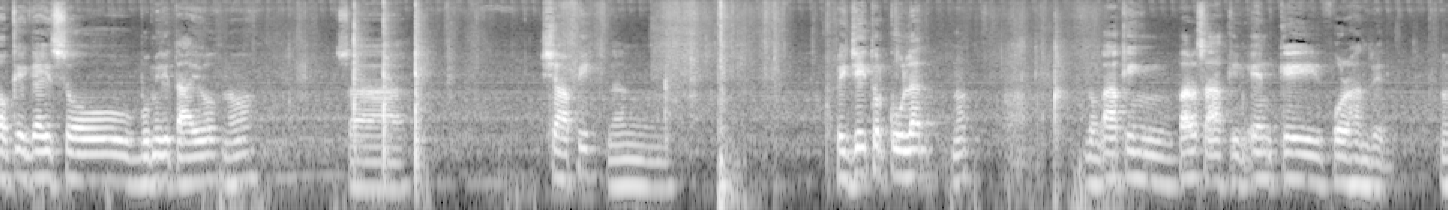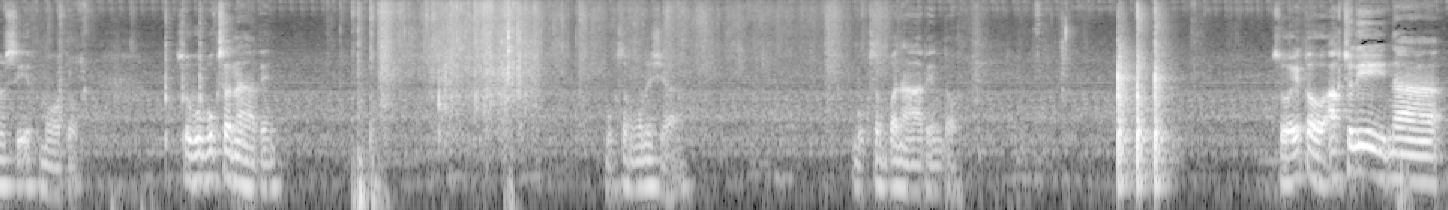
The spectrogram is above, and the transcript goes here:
Okay guys, so bumili tayo no sa Shopee ng radiator coolant no ng aking para sa aking NK400 no CF motor. So bubuksan na natin. Buksan ko na siya. Buksan pa natin 'to. So ito, actually na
